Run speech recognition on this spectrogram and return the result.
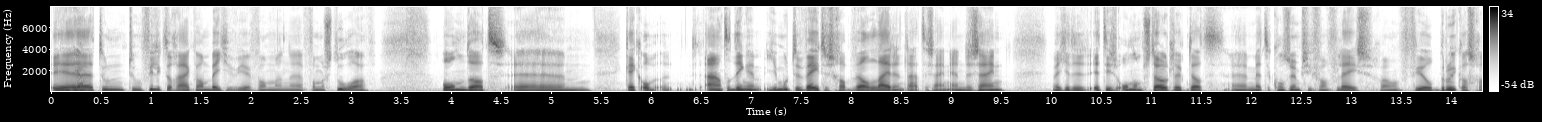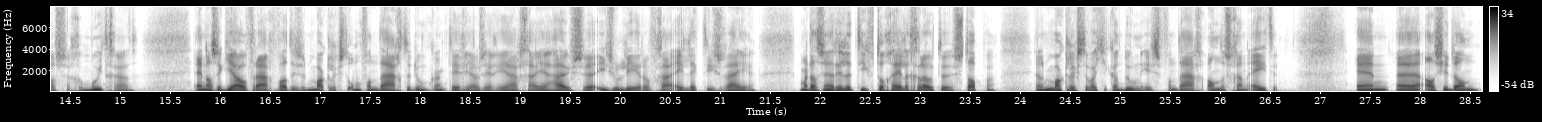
ja. toen, toen viel ik toch eigenlijk wel een beetje weer van mijn, van mijn stoel af omdat, uh, kijk, op een aantal dingen, je moet de wetenschap wel leidend laten zijn. En er zijn, weet je, het is onomstotelijk dat uh, met de consumptie van vlees gewoon veel broeikasgassen gemoeid gaat. En als ik jou vraag, wat is het makkelijkste om vandaag te doen, kan ik tegen jou zeggen, ja, ga je huis uh, isoleren of ga elektrisch rijden. Maar dat zijn relatief toch hele grote stappen. En het makkelijkste wat je kan doen, is vandaag anders gaan eten. En uh, als je dan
